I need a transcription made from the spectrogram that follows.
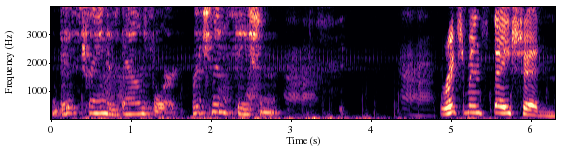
This train is bound for Richmond Station. Richmond Station.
